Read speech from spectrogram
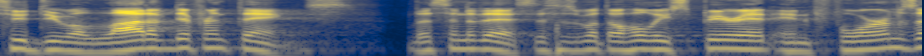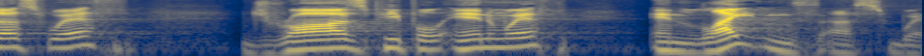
to do a lot of different things. Listen to this. This is what the Holy Spirit informs us with draws people in with, enlightens us with,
